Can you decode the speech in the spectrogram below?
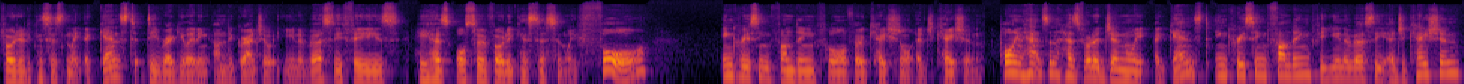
voted consistently against deregulating undergraduate university fees. He has also voted consistently for increasing funding for vocational education. Pauline Hanson has voted generally against increasing funding for university education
